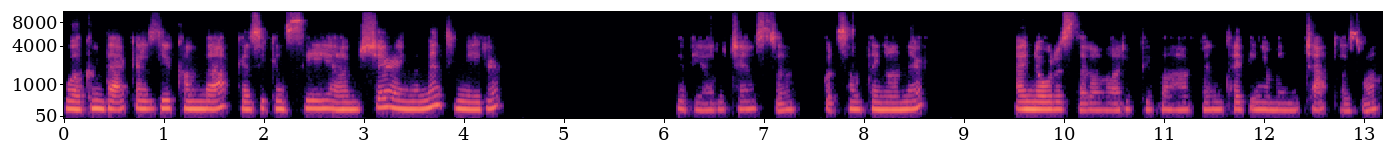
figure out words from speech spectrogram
Welcome back as you come back. As you can see, I'm sharing the Mentimeter. If you had a chance to put something on there. I noticed that a lot of people have been typing them in the chat as well.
